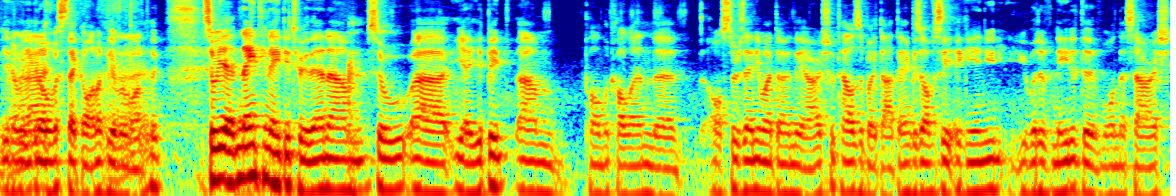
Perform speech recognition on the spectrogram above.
you know you can always stick on if you ever want to. So yeah, 1982. Then um, so uh, yeah, you beat um Paul McCullough in the Ulsters. Then you went down to the Irish. So tell us about that then, because obviously again you you would have needed to have won this Irish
